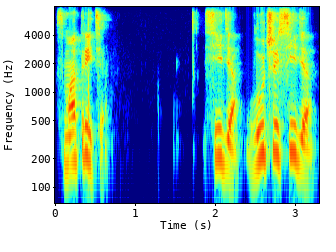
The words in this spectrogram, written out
Смотрите. Сидя, лучше сидя.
